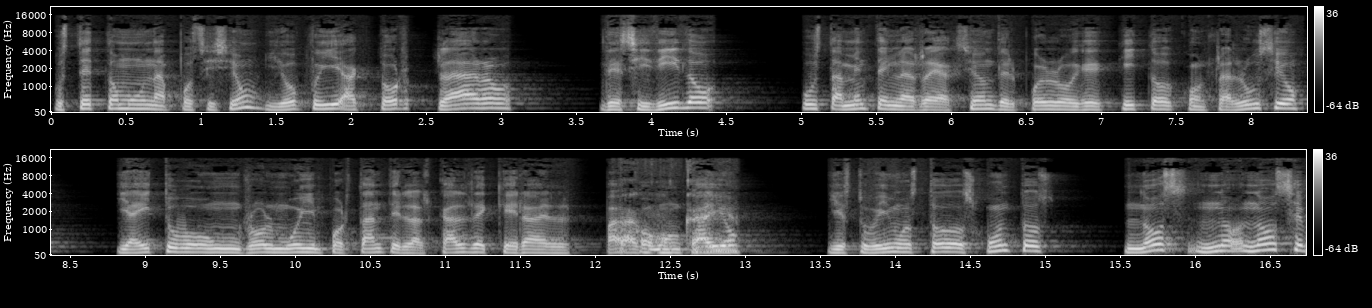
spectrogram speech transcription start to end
usted toma una posición. Yo fui actor claro, decidido, justamente en la reacción del pueblo de Quito contra Lucio, y ahí tuvo un rol muy importante el alcalde, que era el Paco, Paco Moncayo, Moncayo, y estuvimos todos juntos. No, no, no se...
